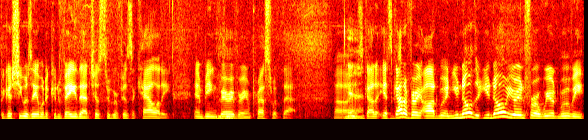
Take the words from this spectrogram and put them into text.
because she was able to convey that just through her physicality, and being very Mhm. very impressed with that. Uh, Yeah. It's got a, it's got a very odd movie, and you know that you know you're in for a weird movie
